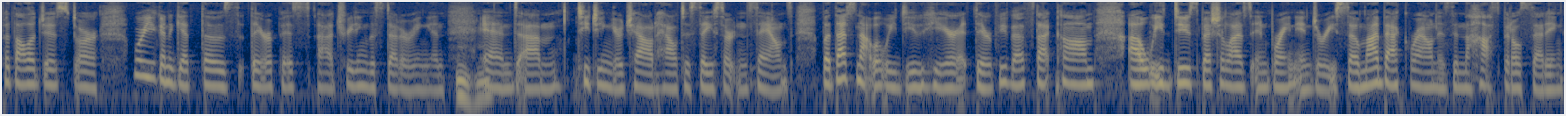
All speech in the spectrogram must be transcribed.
pathologists are where you're going to get those therapists uh, treating the stuttering and mm-hmm. and um, teaching your child how to say certain sounds. But that's not what we do here at TherapyBest.com. Uh, we do specialize in brain injury. So, my background is in the hospital setting.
